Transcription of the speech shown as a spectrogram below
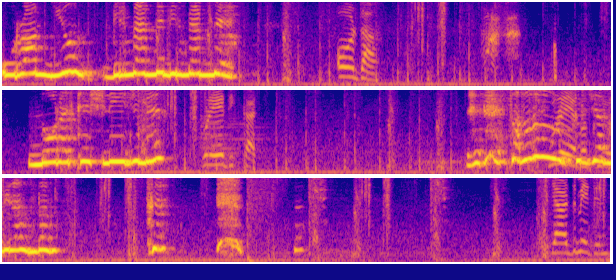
uranyum bilmem ne bilmem ne. Orada. Nor ateşleyici mi? Buraya dikkat. Sana da unutturacağım bakıyorum. birazdan. Yardım edin.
